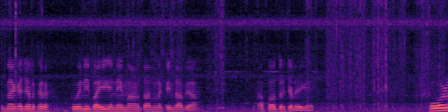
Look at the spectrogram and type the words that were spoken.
ਤੇ ਮੈਂ ਕਿਹਾ ਚੱਲ ਫਿਰ ਕੋਈ ਨਹੀਂ ਬਾਈ, ਇੰਨੇ ਮਾਨਤਾ ਨਾਲ ਕਹਿੰਦਾ ਪਿਆ, ਆਪਾਂ ਉਧਰ ਚਲੇ ਗਏ। ਹੁਣ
